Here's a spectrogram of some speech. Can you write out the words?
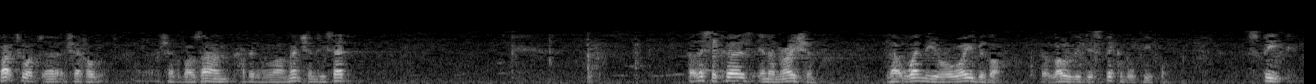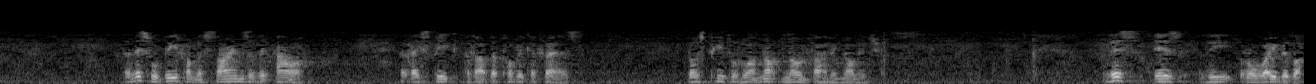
Back to what uh, Sheikh, al- Sheikh Fawzan mentioned, he said that this occurs in a narration that when the Ruwaybidah, the lowly despicable people, speak, that this will be from the signs of the hour, that they speak about the public affairs, those people who are not known for having knowledge. This is the Ruwaybidah,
